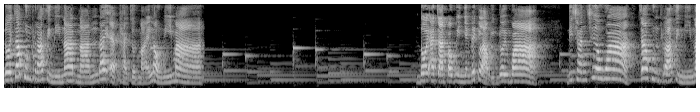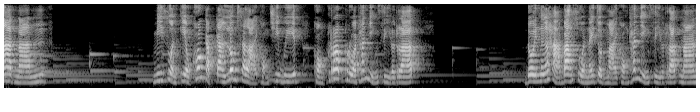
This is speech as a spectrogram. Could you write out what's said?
โดยเจ้าคุณพระสินีนาถนั้นได้แอบถ่ายจดหมายเหล่านี้มา โดยอาจารย์ประวินยังได้กล่าวอีกด้วยว่า ดิฉันเชื่อว่าเจ้าคุณพระสินีนาถนั้น มีส่วนเกี่ยวข้องกับการล่มสลายของชีวิตของครอบครัวท่านหญิงศรีรัตน์โดยเนื้อหาบางส่วนในจดหมายของท่านหญิงศรีรัตน์นั้น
